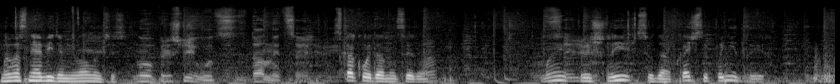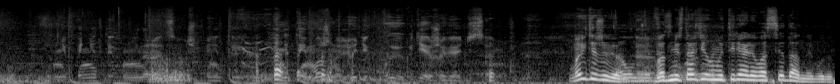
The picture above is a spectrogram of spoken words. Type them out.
Мы вас не обидим, не волнуйтесь. Ну, пришли вот с данной целью. С какой данной целью? А? Мы Целью пришли сюда в качестве понятых. Не понятых, мне не нравятся ваши понятые. Понятые можно люди, вы где живете сами? Мы где живем? Да, в административном материале у вас все данные будут.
